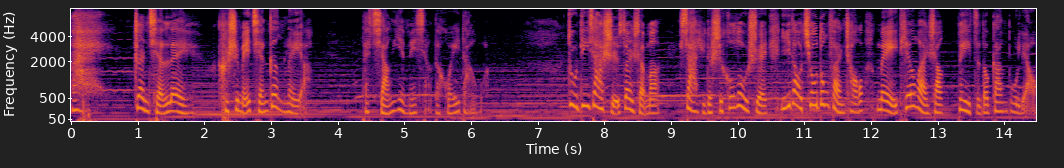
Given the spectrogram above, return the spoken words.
唉，赚钱累，可是没钱更累啊！他想也没想的回答我。住地下室算什么？下雨的时候漏水，一到秋冬返潮，每天晚上被子都干不了。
